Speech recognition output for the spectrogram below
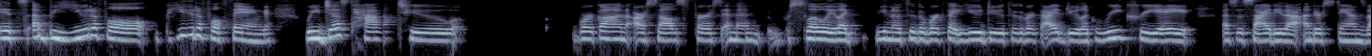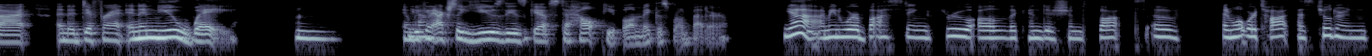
it's a beautiful beautiful thing. We just have to work on ourselves first and then slowly like you know through the work that you do through the work that I do like recreate a society that understands that in a different in a new way Mm. and Yeah. we can actually use these gifts to help people and make this world better Yeah, I mean, we're busting through all the conditioned thoughts of and what we're taught as children,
